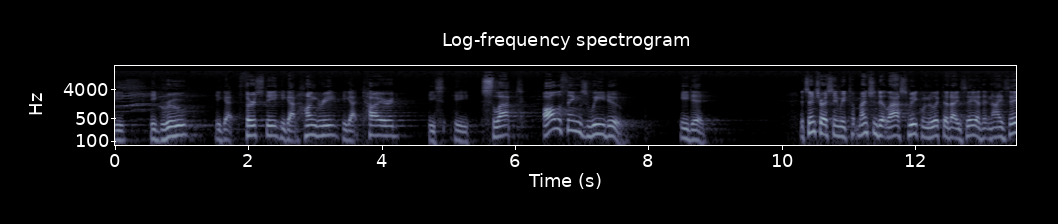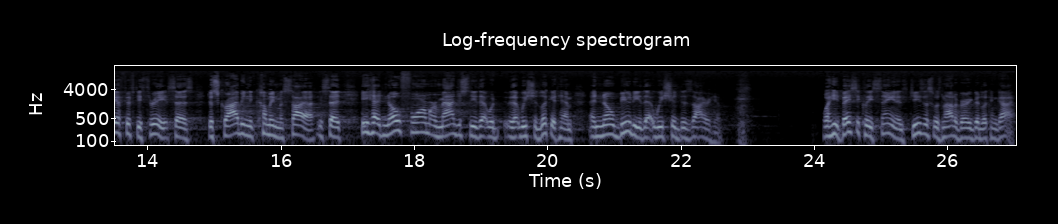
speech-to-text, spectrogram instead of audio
He, he grew, he got thirsty, he got hungry, he got tired, he, he slept. All the things we do, he did. It's interesting, we t- mentioned it last week when we looked at Isaiah, that in Isaiah 53 it says, describing the coming Messiah, he said, He had no form or majesty that, would, that we should look at him, and no beauty that we should desire him. What he's basically saying is Jesus was not a very good looking guy.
